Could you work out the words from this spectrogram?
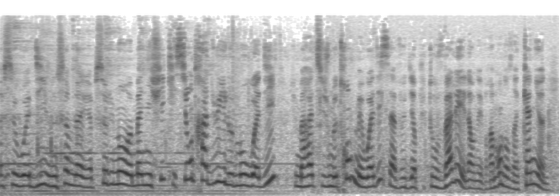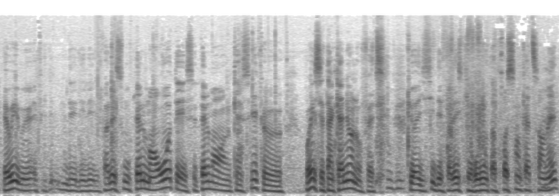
Ah, Ce wadi où nous sommes là est absolument euh, magnifique. Si on traduit le mot wadi, tu m'arrêtes si je me trompe, mais wadi ça veut dire plutôt vallée. Là on est vraiment dans un canyon. Et oui, mais les, les, les falaises sont tellement hautes et c'est tellement cassé que. Oui, c'est un canyon en fait. Tu as ici des falaises qui remontent à 300-400 mètres.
